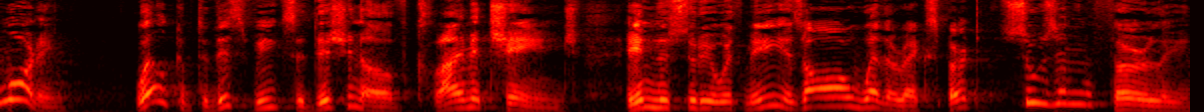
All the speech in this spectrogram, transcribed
Good morning. Welcome to this week's edition of Climate Change. In the studio with me is our weather expert, Susan Thurley.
